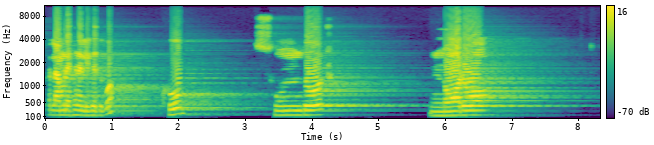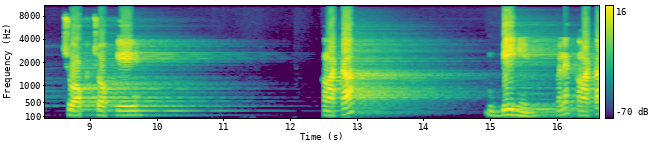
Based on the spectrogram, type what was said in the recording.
তাহলে আমরা এখানে লিখে দেবো, খুব সুন্দর নরম চকচকে কাঁটা বিহীন মানে কাঁটা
